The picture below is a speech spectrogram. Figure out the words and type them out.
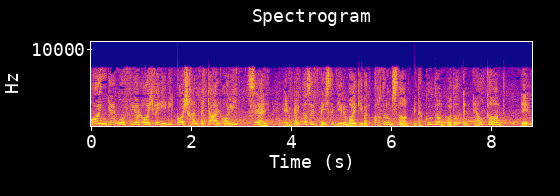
wonder hoeveel ons vir hierdie kos gaan betaal, Ollie. sê hy en kyk na sy beste dieremaatjie wat agter hom staan met 'n koeldrankbottel in elke hand en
